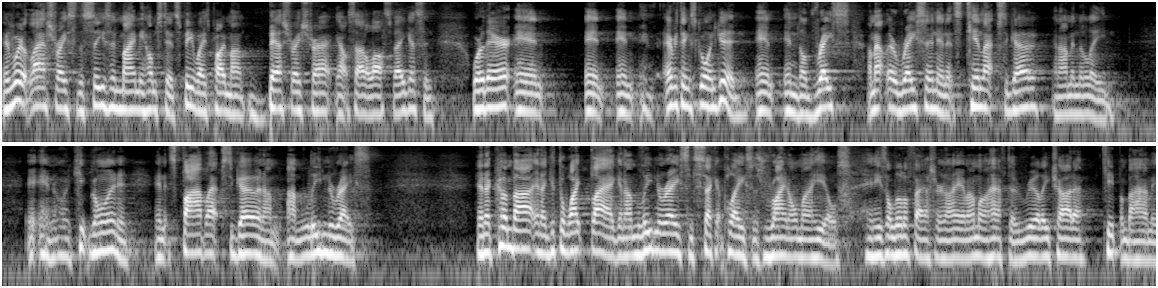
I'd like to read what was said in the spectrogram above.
And we're at last race of the season. Miami Homestead Speedway is probably my best racetrack outside of Las Vegas. And we're there, and, and, and, and everything's going good. And, and the race, I'm out there racing, and it's 10 laps to go, and I'm in the lead. And, and I keep going, and, and it's five laps to go, and I'm, I'm leading the race. And I come by and I get the white flag, and I'm leading the race, and second place is right on my heels. And he's a little faster than I am. I'm going to have to really try to keep him behind me.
